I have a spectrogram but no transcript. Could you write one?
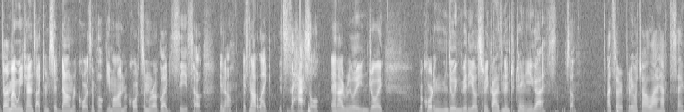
During my weekends, I can sit down, record some Pokemon, record some Rogue so, you know, it's not like this is a hassle. And I really enjoy recording and doing videos for you guys and entertaining you guys. So, that's pretty much all I have to say.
